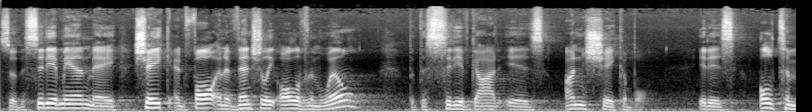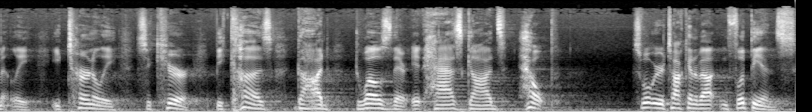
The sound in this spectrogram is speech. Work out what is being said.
So the city of man may shake and fall, and eventually all of them will, but the city of God is unshakable. It is ultimately, eternally secure because God dwells there. It has God's help. It's what we were talking about in Philippians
